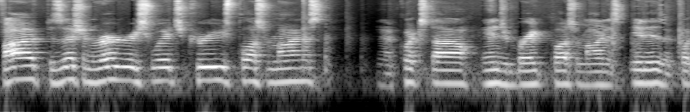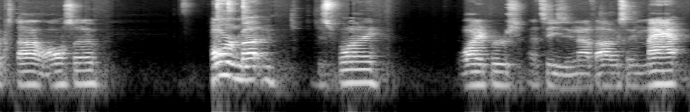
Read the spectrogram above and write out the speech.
five position rotary switch, cruise plus or minus. Now, quick style, engine brake plus or minus. It is a quick style also. Horn button, display, wipers. That's easy enough. Obviously, map.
